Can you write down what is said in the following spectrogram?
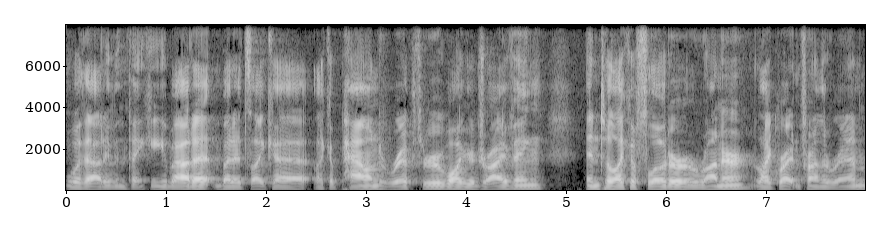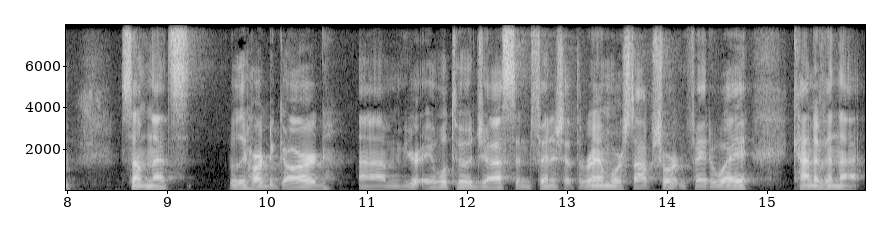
without even thinking about it, but it's like a like a pound rip through while you're driving into like a floater or runner, like right in front of the rim, something that's really hard to guard. Um, you're able to adjust and finish at the rim or stop short and fade away, kind of in that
